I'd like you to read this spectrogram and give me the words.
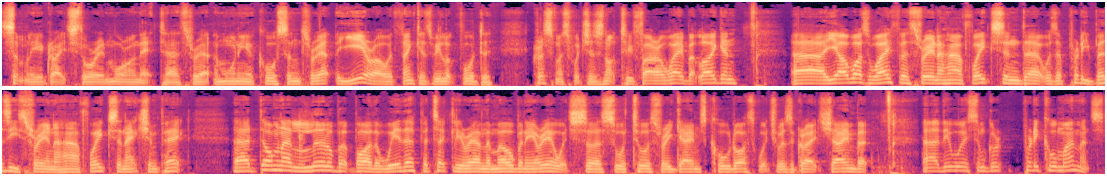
Simply a great story, and more on that uh, throughout the morning, of course, and throughout the year, I would think, as we look forward to Christmas, which is not too far away. But Logan, uh, yeah, I was away for three and a half weeks, and uh, it was a pretty busy three and a half weeks and action packed. Uh, dominated a little bit by the weather, particularly around the Melbourne area, which uh, saw two or three games called off, which was a great shame. But uh, there were some gr- pretty cool moments.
